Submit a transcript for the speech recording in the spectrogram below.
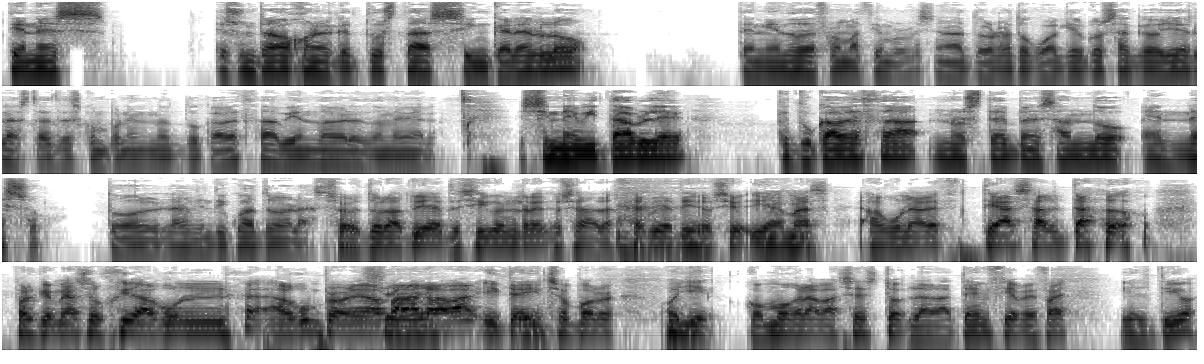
tienes es un trabajo en el que tú estás sin quererlo teniendo de formación profesional todo el rato, cualquier cosa que oyes la estás descomponiendo en tu cabeza, viendo a ver de dónde viene. Es inevitable que tu cabeza no esté pensando en eso todas las 24 horas. Sobre todo la tuya, te sigo en red, o sea, la Herbia, tío, sí, y además alguna vez te ha saltado porque me ha surgido algún, algún problema Sí, para grabar y te he dicho por, oye, ¿cómo grabas esto? La latencia me falla. Y el tío,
